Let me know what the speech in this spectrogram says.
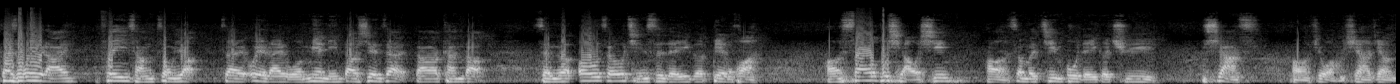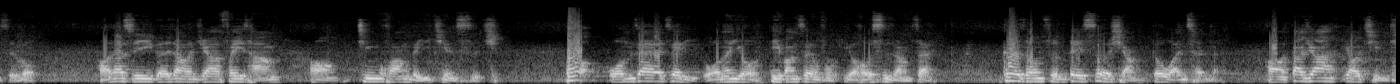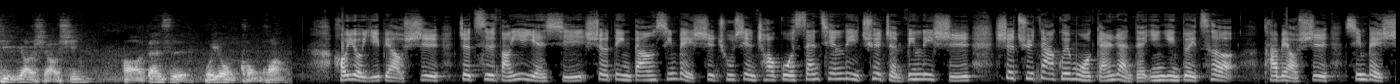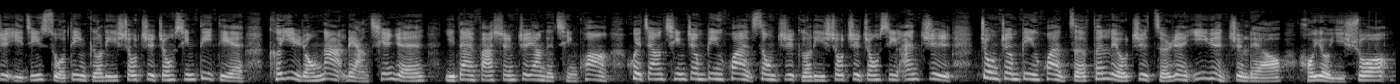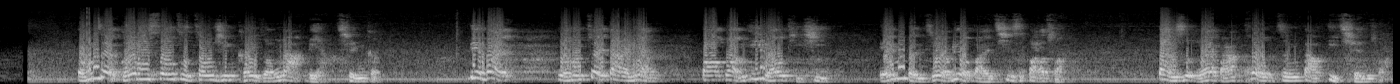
但是未来非常重要，在未来我面临到现在，大家看到整个欧洲情势的一个变化。”好，稍不小心，啊，这么进步的一个区域，一下子，啊，就往下这样子落，好，那是一个让人家非常啊惊慌的一件事情。不过我们在这里，我们有地方政府，有侯市长在，各种准备设想都完成了，啊，大家要警惕，要小心，啊，但是不用恐慌。侯友谊表示，这次防疫演习设定，当新北市出现超过三千例确诊病例时，社区大规模感染的应应对策。他表示，新北市已经锁定隔离收治中心地点，可以容纳两千人。一旦发生这样的情况，会将轻症病患送至隔离收治中心安置，重症病患则分流至责任医院治疗。侯友谊说：“我们在隔离收治中心可以容纳两千个。”另外，我们最大的量，包括医疗体系，原本只有六百七十八床，但是我要把它扩增到一千床。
